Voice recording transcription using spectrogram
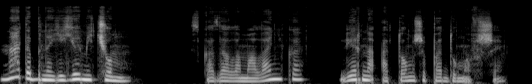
«Надобно ее мечом», — сказала Маланька, верно о том же подумавши.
